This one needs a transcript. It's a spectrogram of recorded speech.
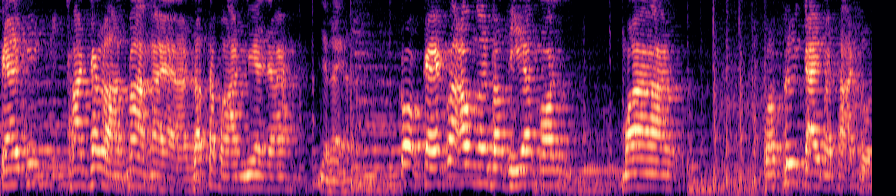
แกนี่ชาญฉลาดมากไงอะรัฐบาลเนี่ยนะ ยังไงครับก็แกก็เอาเงินภาษีกรมามาซื้อใจประชาชน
